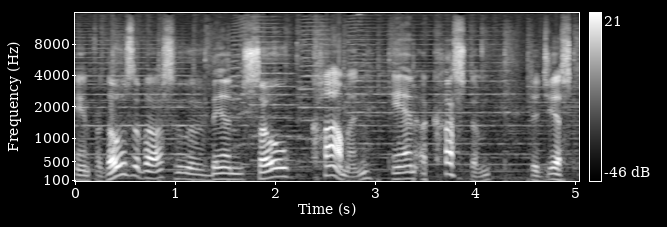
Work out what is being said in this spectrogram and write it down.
And for those of us who have been so common and accustomed to just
